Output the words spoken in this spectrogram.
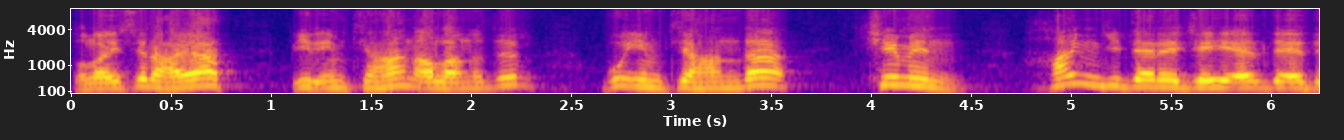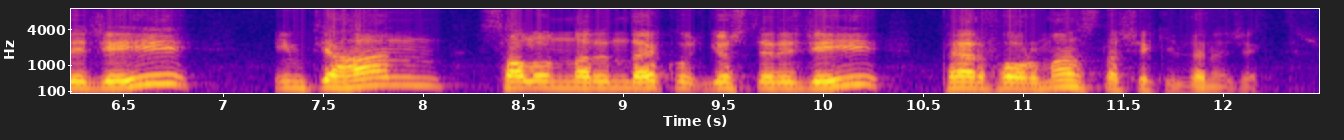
Dolayısıyla hayat bir imtihan alanıdır. Bu imtihanda kimin hangi dereceyi elde edeceği imtihan salonlarında göstereceği performansla şekillenecektir.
